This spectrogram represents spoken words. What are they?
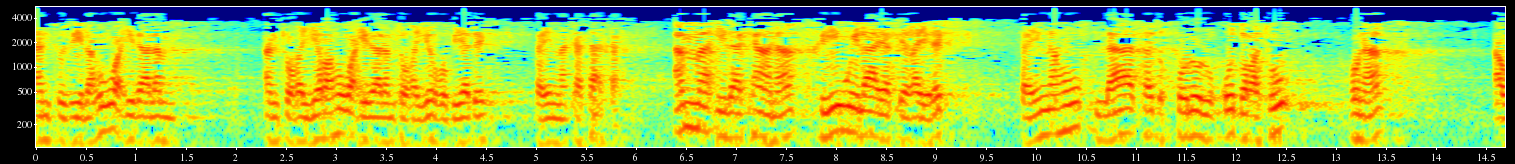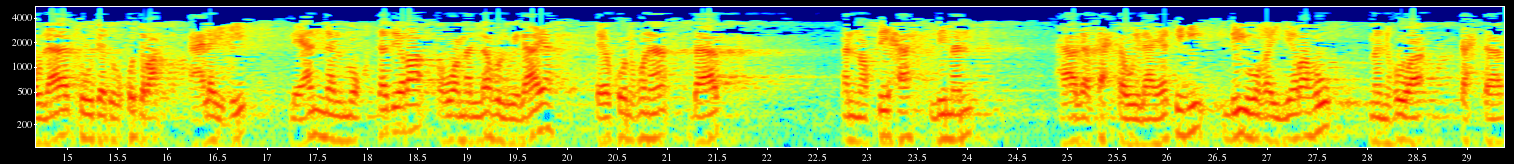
أن تزيله وإذا لم أن تغيره وإذا لم تغيره بيدك فإنك تاثم أما إذا كان في ولاية غيرك فإنه لا تدخل القدرة هنا أو لا توجد القدرة عليه لأن المقتدر هو من له الولاية. فيكون هنا باب النصيحة لمن هذا تحت ولايته ليغيره من هو تحت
